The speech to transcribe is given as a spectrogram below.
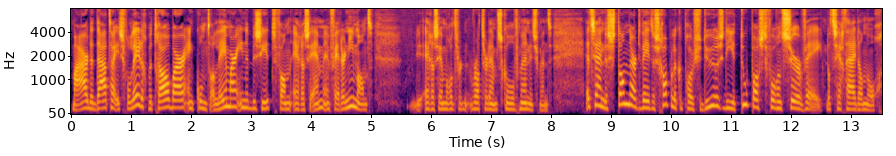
Maar de data is volledig betrouwbaar en komt alleen maar in het bezit van RSM en verder niemand. De RSM Rotterdam School of Management. Het zijn de standaard wetenschappelijke procedures die je toepast voor een survey. Dat zegt hij dan nog.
